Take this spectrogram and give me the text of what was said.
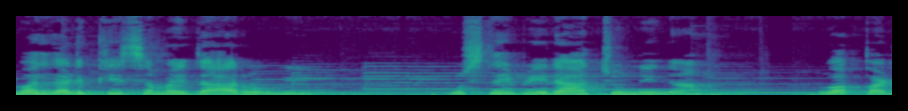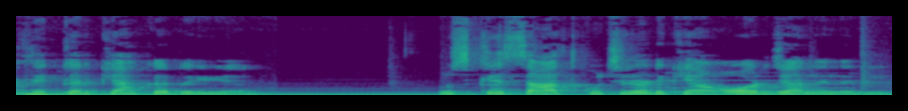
वह लड़की समझदार होगी उसने भी राह चुनी ना। वह पढ़ लिख कर क्या कर रही है? उसके साथ कुछ लड़कियाँ और जाने लगी।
